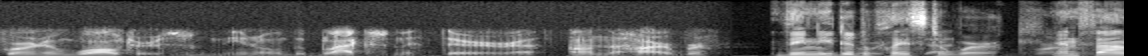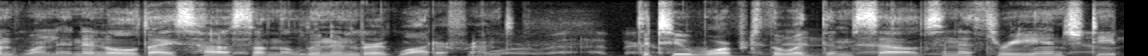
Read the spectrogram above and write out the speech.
Vernon Walters, you know, the blacksmith there uh, on the harbor. They needed a place to work, and found one in an old ice house on the Lunenburg waterfront. The two warped the wood themselves in a three inch deep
